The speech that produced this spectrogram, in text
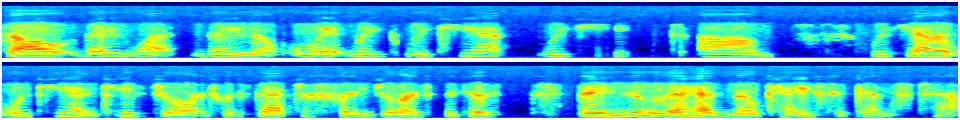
So they went. They you know we we, can't we can't um, we can't we can't keep George. We've got to free George because they knew they had no case against him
